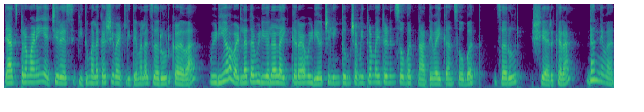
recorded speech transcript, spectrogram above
त्याचप्रमाणे याची रेसिपी तुम्हाला कशी वाटली ते मला जरूर कळवा. व्हिडिओ आवडला तर व्हिडिओला लाईक करा. व्हिडिओची लिंक तुमच्या मित्रमैत्रिणींसोबत नातेवाईकांसोबत जरूर शेअर करा. धन्यवाद.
